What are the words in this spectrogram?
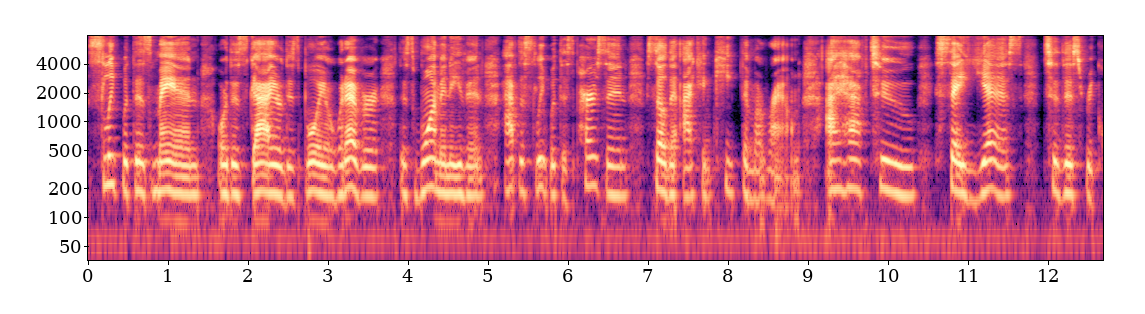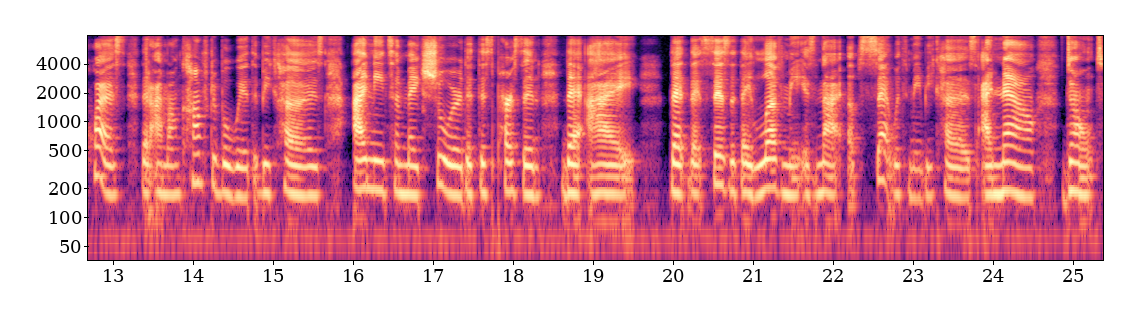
sleep with this man or this guy or this boy or whatever, this woman even. I have to sleep with this person so that I can keep them around. I have to say yes to this request that I'm uncomfortable with because I need to make sure that this person that I that that says that they love me is not upset with me because I now don't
